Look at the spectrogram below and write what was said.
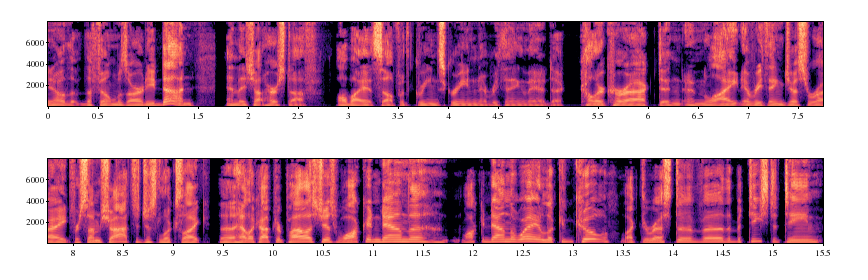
you know, the, the film was already done. And they shot her stuff all by itself with green screen and everything. They had to color correct and, and light everything just right. For some shots, it just looks like the helicopter pilot's just walking down the walking down the way, looking cool, like the rest of uh, the Batista team.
